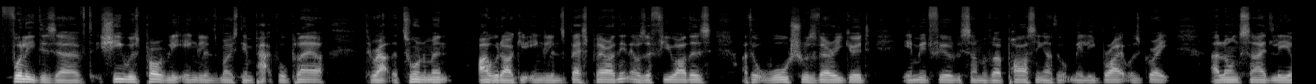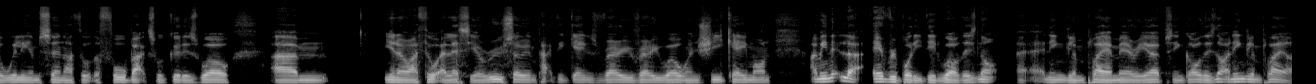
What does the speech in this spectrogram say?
fully deserved. She was probably England's most impactful player throughout the tournament. I would argue England's best player. I think there was a few others. I thought Walsh was very good in midfield with some of her passing. I thought Millie Bright was great alongside Leah Williamson. I thought the fullbacks were good as well. Um, you know, I thought Alessia Russo impacted games very, very well when she came on. I mean, look, everybody did well. There's not an England player, Mary Earps in goal. There's not an England player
